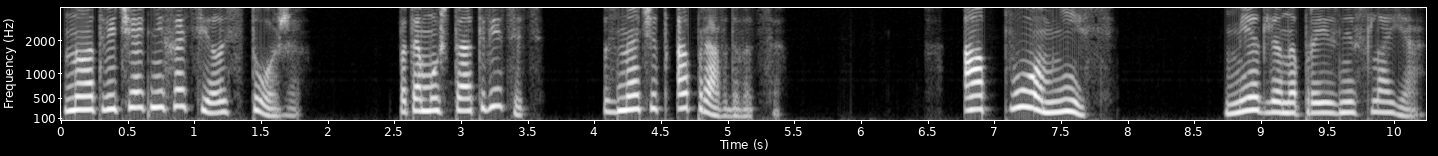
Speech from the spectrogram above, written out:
Но отвечать не хотелось тоже, потому что ответить значит оправдываться. «Опомнись!» — медленно произнесла я.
